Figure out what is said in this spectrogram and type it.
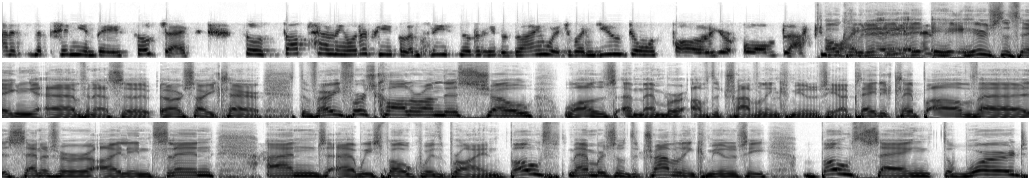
and it's an opinion based subject. So stop telling other people and policing other people's language when you don't follow your own black and Okay, white but uh, uh, here's the thing, uh, Vanessa, or sorry, Claire. The very first caller on this show was a member of the travelling community. I played a clip of uh, Senator Eileen Flynn, and uh, we spoke with Brian. Both members of the travelling community, both saying the word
